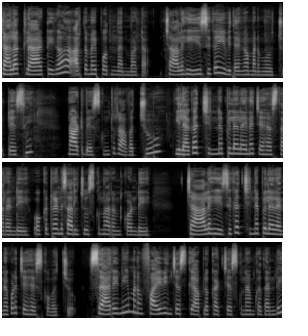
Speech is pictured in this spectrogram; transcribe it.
చాలా క్లారిటీగా అర్థమైపోతుంది అనమాట చాలా ఈజీగా ఈ విధంగా మనము చుట్టేసి నాటు వేసుకుంటూ రావచ్చు. ఇలాగా చిన్నపిల్లలైనా చేసేస్తారండి. ఒకటి రెండు సార్లు చూసుకున్నారనుకోండి చాలా ఈజీగా చిన్నపిల్లలైనా కూడా చేసేసుకోవచ్చు. శారీని మనం ఫైవ్ ఇంచెస్ గ్యాప్లో కట్ చేసుకున్నాం కదండి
